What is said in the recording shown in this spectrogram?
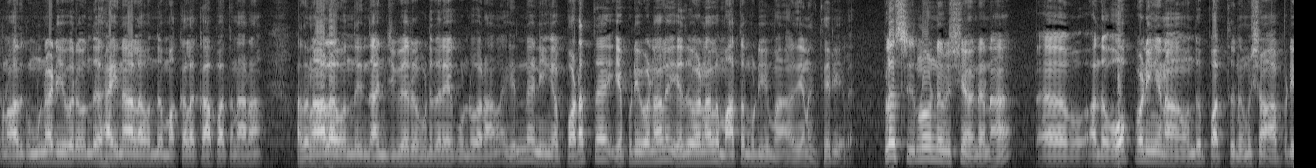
பண்ணணும். அதுக்கு முன்னாடி இவர் வந்து ஹைனால வந்து மக்களை காப்பாற்றினாராம் அதனால் வந்து இந்த அஞ்சு பேர் விடுதலையை கொண்டு வராங்க. என்ன நீங்கள் படத்தை எப்படி வேணாலும் எது வேணாலும் மாற்ற முடியுமா? அது எனக்கு தெரியல. ப்ளஸ் இன்னொன்று விஷயம் என்னென்னா அந்த ஓப்பனிங்கை நான் வந்து பத்து நிமிஷம் அப்படி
